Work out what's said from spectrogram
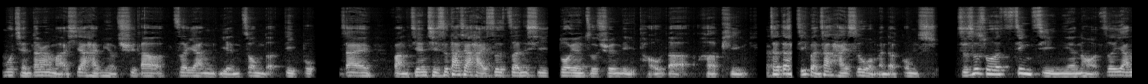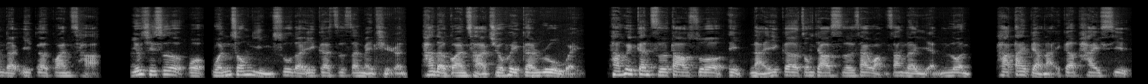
目前当然，马来西亚还没有去到这样严重的地步。在坊间，其实大家还是珍惜多元族群里头的和平，这个基本上还是我们的共识。只是说近几年哦，这样的一个观察，尤其是我文中引述的一个资深媒体人，他的观察就会更入围。他会更知道说，诶，哪一个宗教师在网上的言论，他代表哪一个派系？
